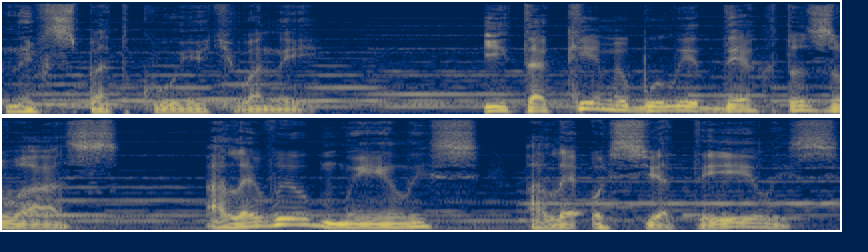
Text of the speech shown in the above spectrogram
не вспадкують вони. І такими були дехто з вас, але ви обмились, але освятились,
